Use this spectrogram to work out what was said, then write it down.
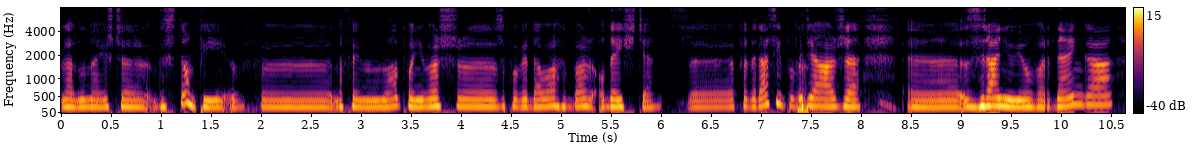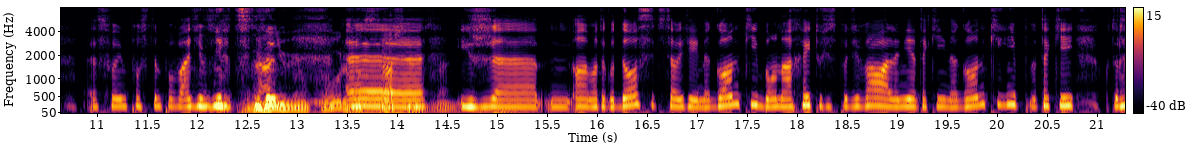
Laluna jeszcze wystąpi w, na Fame MMA, ponieważ e, zapowiadała chyba odejście z e, federacji. Powiedziała, że e, zranił ją Wardęga e, swoim postępowaniem niecnym. Zranił ją, kurwa, E, zranił. I że mm, ona ma tego dosyć, całej tej nagonki, bo ona hejtu się spodziewała, ale nie takiej nagonki, nie takiej, która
